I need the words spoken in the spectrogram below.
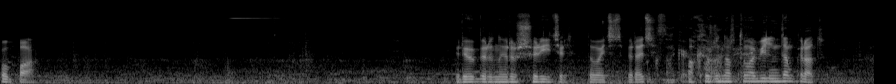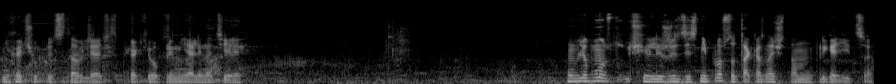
Опа. Реберный расширитель. Давайте собирать. Похоже на автомобильный домкрат. Не хочу представлять, как его применяли на теле. Он в любом случае лежит здесь не просто так, а значит нам он пригодится.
